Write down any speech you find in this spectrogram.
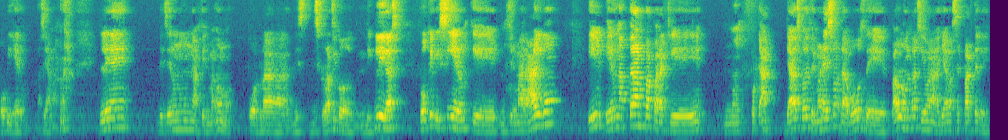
Oviedo, se llama, le hicieron una firma, no, por la discográfico de ligas, porque le hicieron que firmara algo y era una trampa para que, no, porque, ah, ya después de firmar eso, la voz de Pablo Londras iba, ya iba a ser parte de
